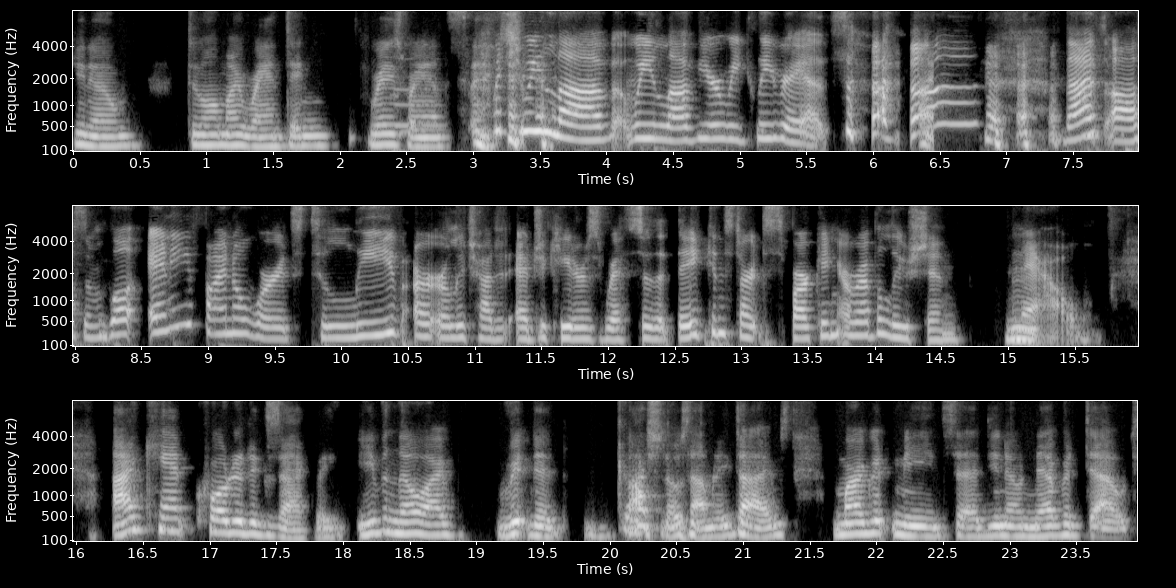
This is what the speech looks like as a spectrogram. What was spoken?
you know do all my ranting, Rae's rants, which we love. We love your weekly rants. That's awesome. Well, any final words to leave our early childhood educators with so that they can start sparking a revolution mm. now? I can't quote it exactly, even though I've written it gosh knows how many times. Margaret Mead said, you know, never doubt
